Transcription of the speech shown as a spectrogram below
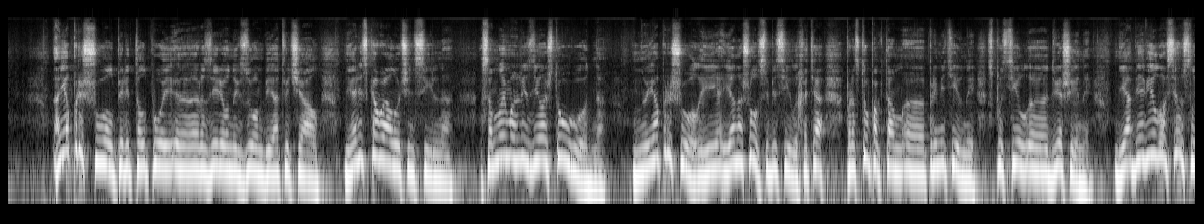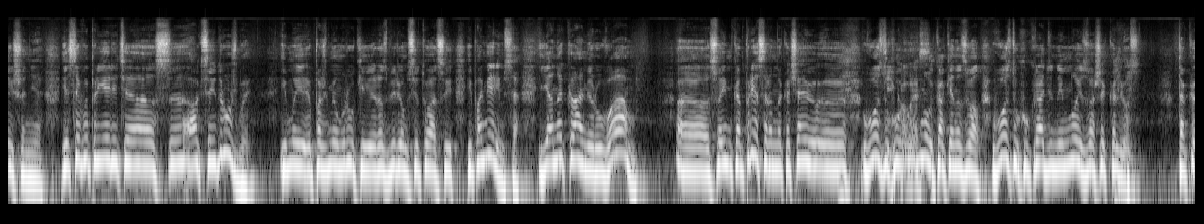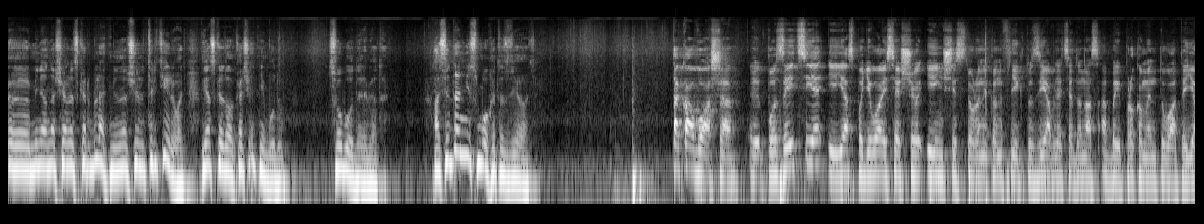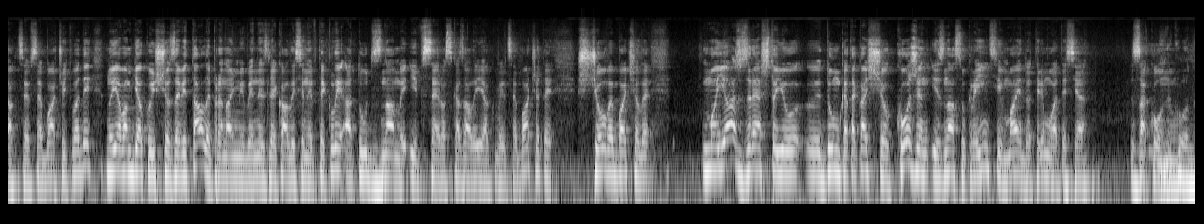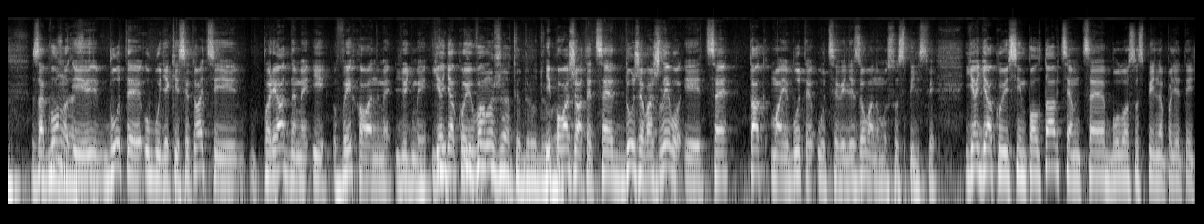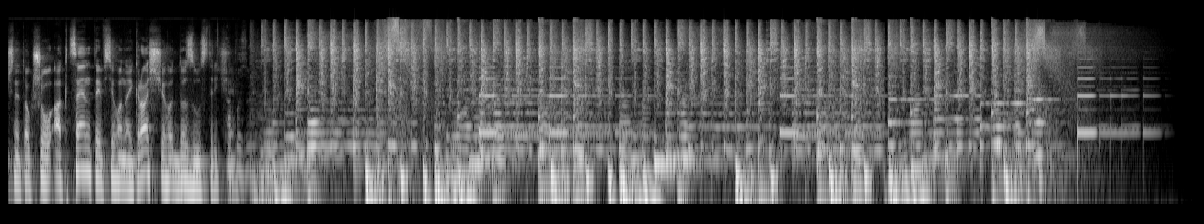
А я пришел перед толпой разъяренных зомби, отвечал. Я рисковал очень сильно. Со мной могли сделать что угодно. Но я пришел, и я, я нашел в себе силы, хотя проступок там э, примитивный, спустил э, две шины. Я объявил во всеуслышание, если вы приедете э, с акцией дружбы, и мы пожмем руки и разберем ситуацию и помиримся, я на камеру вам э, своим компрессором накачаю э, воздух, колеса. ну, как я назвал, воздух, украденный мной из ваших колес. Так э, меня начали оскорблять, меня начали третировать. Я сказал, качать не буду. Свободно, ребята. А Седан не смог это сделать. Така ваша е, позиція, і я сподіваюся, що інші сторони конфлікту з'являться до нас, аби прокоментувати, як це все бачать води. Ну я вам дякую, що завітали. Принаймні, ви не злякалися, не втекли. А тут з нами і все розказали, як ви це бачите, що ви бачили. Моя ж, зрештою, е, думка така, що кожен із нас, українців, має дотримуватися закону. Закону. Закону і бути у будь-якій ситуації порядними і вихованими людьми. Я І- дякую і вам. поважати друг друга. І поважати. Це дуже важливо, і це так має бути у цивілізованому суспільстві. Я дякую всім полтавцям. Це було суспільно-політичне ток-шоу Акценти. Всього найкращого. До зустрічі.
